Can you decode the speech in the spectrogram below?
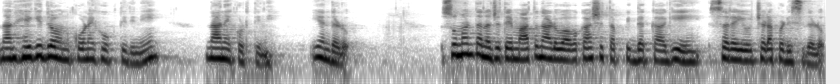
ನಾನು ಹೇಗಿದ್ರೂ ಅವನ ಕೋಣೆಗೆ ಹೋಗ್ತಿದ್ದೀನಿ ನಾನೇ ಕೊಡ್ತೀನಿ, ಎಂದಳು. ಸುಮಂತನ ಜೊತೆ ಮಾತನಾಡುವ ಅವಕಾಶ ತಪ್ಪಿದ್ದಕ್ಕಾಗಿ ಸರೆಯು ಚಡಪಡಿಸಿದಳು.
